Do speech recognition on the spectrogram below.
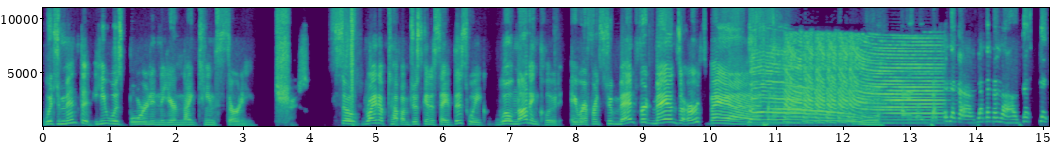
which meant that he was born in the year 1930. Jeez. So, right up top, I'm just going to say this week will not include a reference to Manfred Mann's Earth Band.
